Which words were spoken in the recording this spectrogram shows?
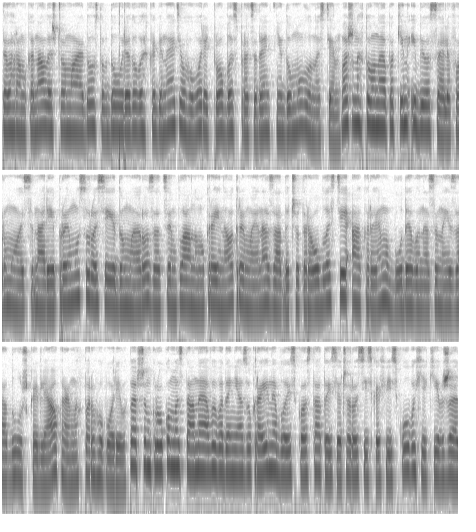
Телеграм-канали, що мають доступ до урядових кабінетів, говорять про безпрецедентні домовленості. Вашингтон, Пекін і Брюссель формують сценарії примусу Росії до миру. За цим планом Україна отримає назад чотири області, а Крим буде винесений за дужки для окремих переговорів. Першим кроком стане виведення з України близько 100 тисяч російських військових, які вже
